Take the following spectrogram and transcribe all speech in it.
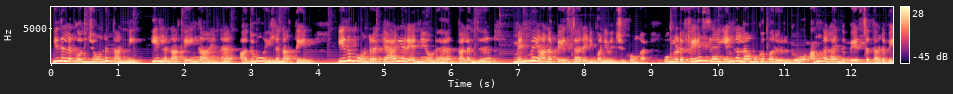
இதில் கொஞ்சோண்டு தண்ணி இல்லைன்னா தேங்காய் எண்ணெய் அதுவும் இல்லைன்னா தேன். இது போன்ற கேரியர் எண்ணெயோட கலந்து மென்மையான பேஸ்ட்டாக ரெடி பண்ணி வச்சுக்கோங்க. உங்களோட ஃபேஸில் எங்கெல்லாம் முகப்பரு இருக்கோ அங்கெல்லாம் இந்த பேஸ்ட்டை தடவி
